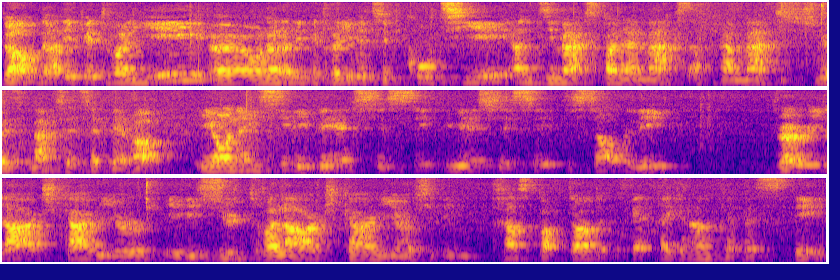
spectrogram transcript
Donc, dans les pétroliers, euh, on en a des pétroliers de type côtier, Andimax, Panamax, Aframax, Suezmax, etc. Et on a ici les VLCC, ULCC, qui sont les Very Large Carriers et les Ultra Large Carriers. C'est des transporteurs de très, très grande capacité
